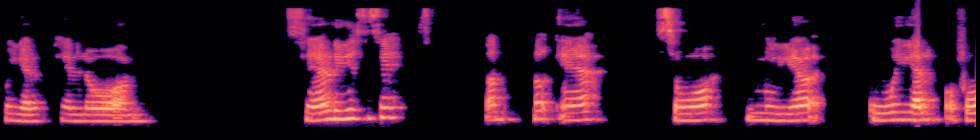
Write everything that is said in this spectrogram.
Få hjelp til å um, se lyset sitt. Det er så mye god hjelp å få.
